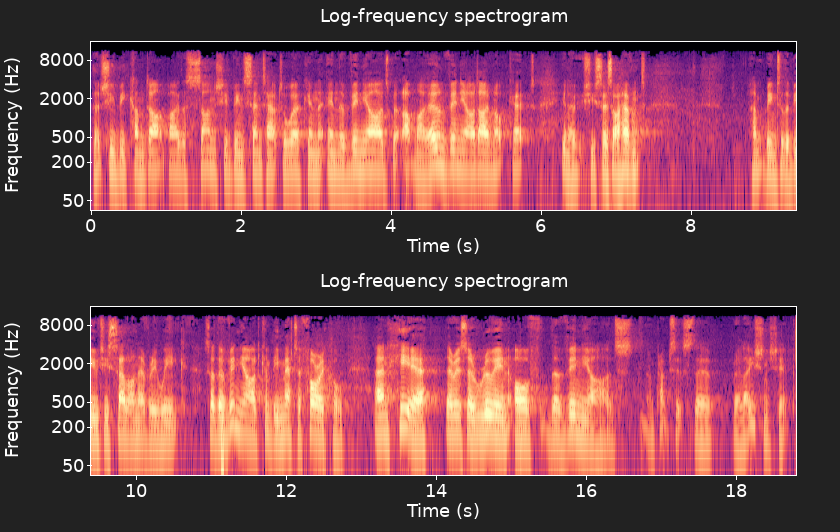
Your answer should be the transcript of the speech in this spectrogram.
that she'd become dark by the sun? She'd been sent out to work in the, in the vineyards, but up my own vineyard I've not kept. You know, she says, I haven't, haven't been to the beauty salon every week. So the vineyard can be metaphorical. And here there is a ruin of the vineyards. And perhaps it's the relationship.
